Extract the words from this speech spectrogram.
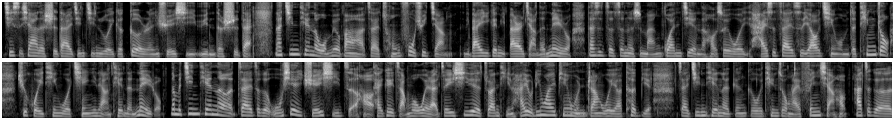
其实现在的时代已经进入了一个个人学习云的时代。那今天呢，我没有办法再重复去讲礼拜一跟礼拜二讲的内容，但是这真的是蛮关键的哈，所以我还是再一次邀请我们的听众去回听我前一两天的内容。那么今天呢，在这个无限学习者哈才可以掌握未来这一系列专题呢，还有另外一篇文章，我也要特别在今天呢跟各位听众来分享。讲哈，它这个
